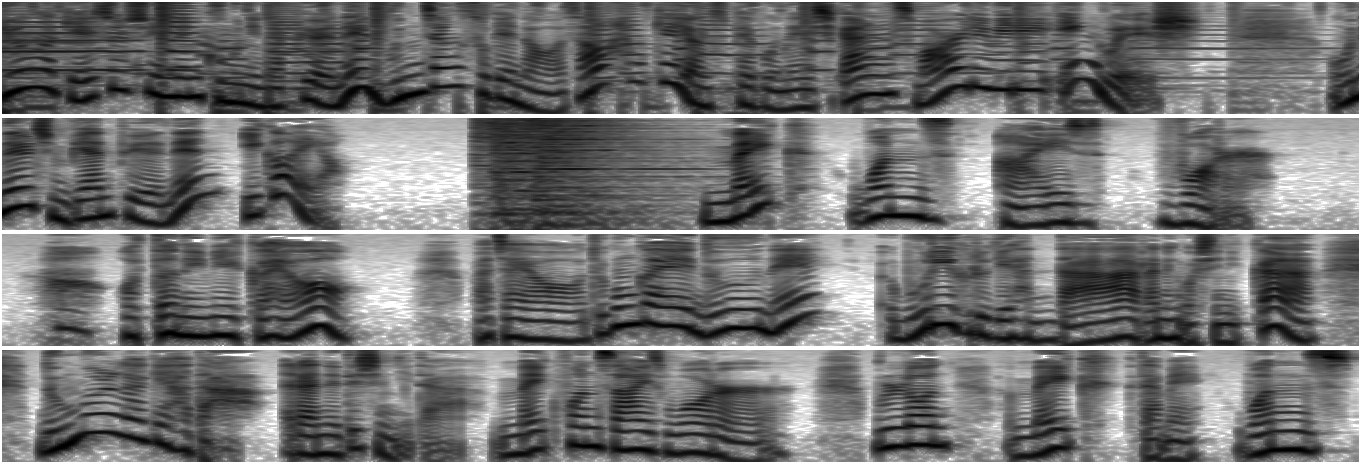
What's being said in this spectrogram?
유용하게 쓸 수 있는 구문이나 표현을 문장 속에 넣어서 함께 연습해 보는 시간 Smarty Bitty English. 오늘 준비한 표현은 이거예요. Make one's eyes water. 어떤 의미일까요? 맞아요. 누군가의 눈에 물이 흐르게 한다 라는 것이니까 눈물 나게 하다 라는 뜻입니다. make one's eyes water. 물론 make 그 다음에 one's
